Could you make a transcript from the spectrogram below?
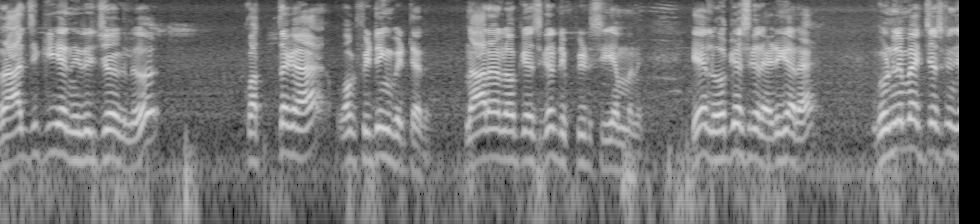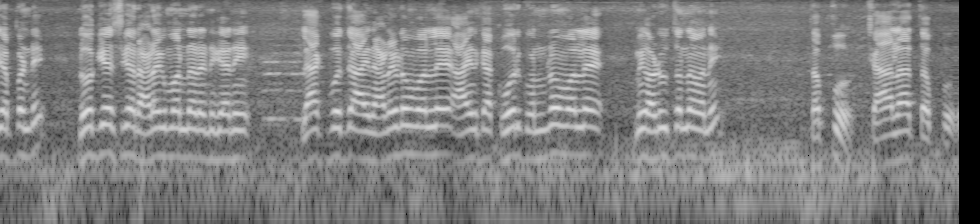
రాజకీయ నిరుద్యోగులు కొత్తగా ఒక ఫిట్టింగ్ పెట్టారు. నారా లోకేష్ గారు డిప్యూటీ సీఎం అని. ఏ లోకేష్ గారు అడిగారా? గుండెల మీద చేసుకుని చెప్పండి. లోకేష్ గారు అడగమన్నారని కానీ లేకపోతే ఆయన అడగడం వల్లే ఆయనకు ఆ కోరిక ఉండడం వల్లే మేము అడుగుతున్నామని. తప్పు చాలా తప్పు.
